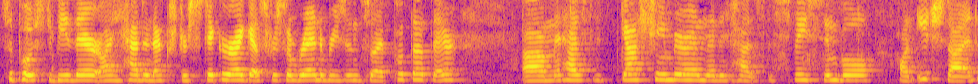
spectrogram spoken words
supposed to be there. I had an extra sticker I guess for some random reason so I put that there. Um, it has the gas chamber and then it has the space symbol on each side.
